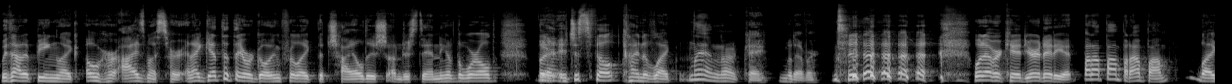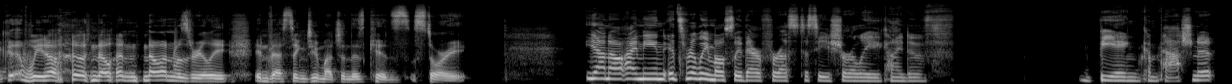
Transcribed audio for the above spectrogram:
without it being like, oh, her eyes must hurt. And I get that they were going for like the childish understanding of the world, but yeah. it just felt kind of like, eh, okay, whatever. whatever, kid, you're an idiot. Like we don't no one no one was really investing too much in this kid's story. Yeah, no, I mean, it's really mostly there for us to see Shirley kind of being compassionate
